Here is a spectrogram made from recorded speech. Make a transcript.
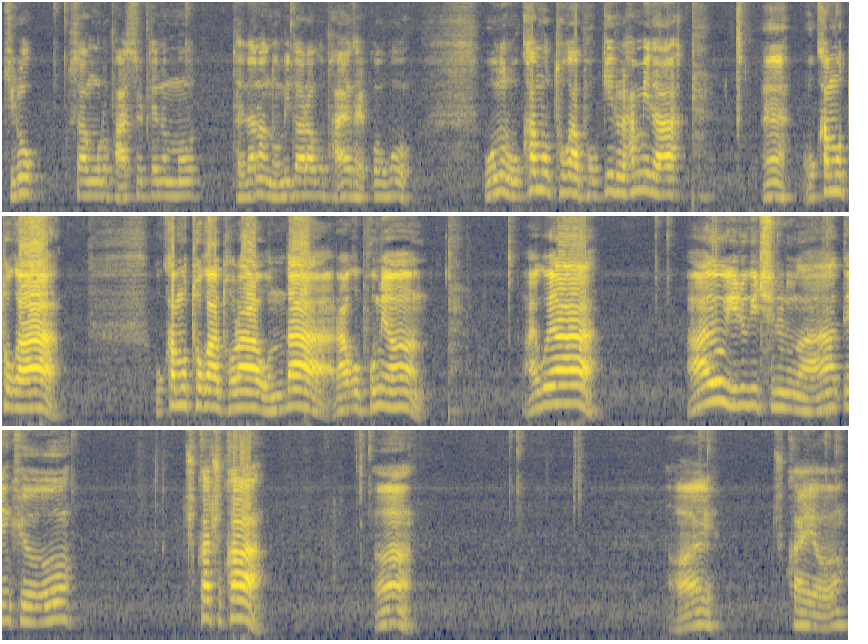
기록상으로 봤을 때는 뭐 대단한 놈이다라고 봐야 될 거고 오늘 오카모토가 복귀를 합니다. 예, 오카모토가 오카모토가 돌아온다라고 보면 아이고야 아유 2627 누나 땡큐 축하 축하 어 아이 축하해요.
